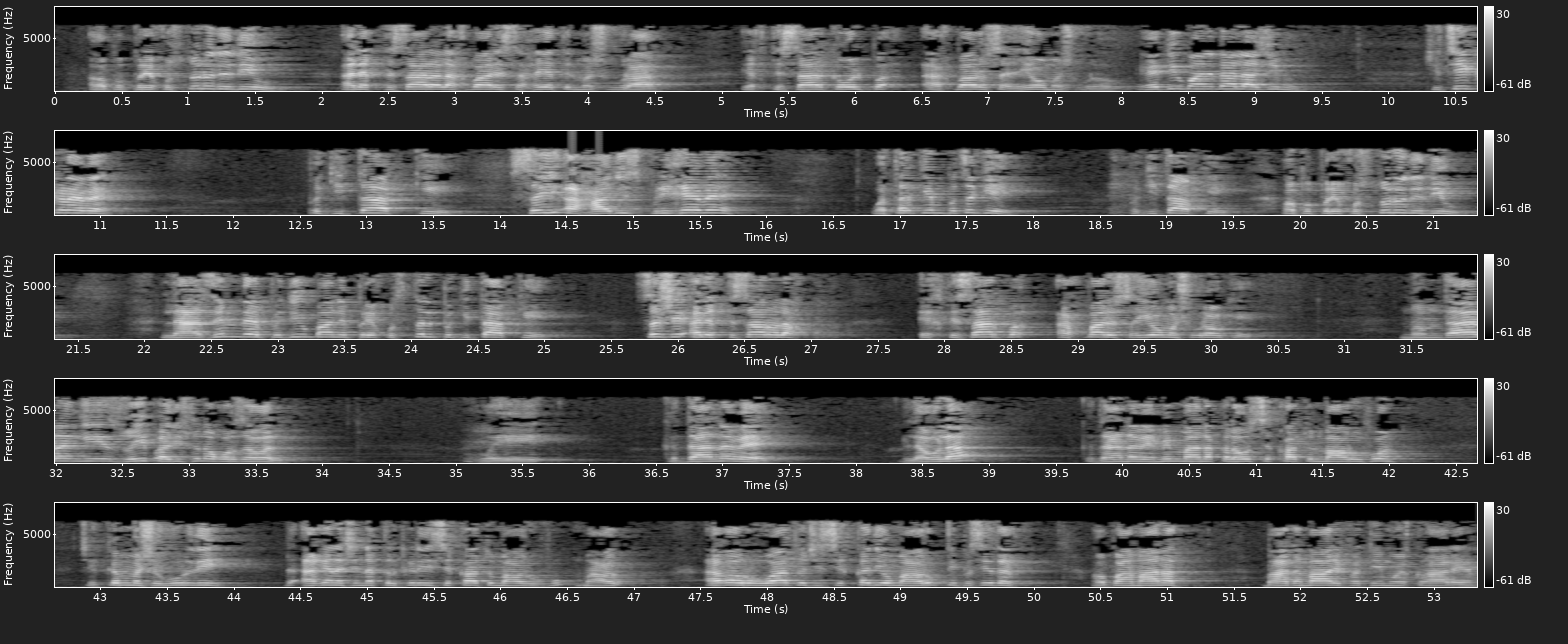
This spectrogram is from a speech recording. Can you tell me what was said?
او په پرېخستلو د دیو الاقتصار الاخبار الصحیحه المشهوره اختصار کول په اخبار صحیحه او مشهوره او اې دیو باندې دا لازمو چې څه کړه وې په کتاب کې صحیح احادیث پرېخې وې وترکم په څه کې په کتاب کې او په پرېخستلو د دیو لازم ده په دیو باندې پرېخستل په کتاب کې څه شي الاقتصار الاخبار اختصار په اخبار صحیحو مشهورو کې نومدارنګي زوی په حدیثونو غورځول وي کدا نه وي لولا کدا نه وي مما نقله الثقات المعروفون چې کوم مشهور دي د هغه نه چې نقل کړي ثقات معروف معروف هغه رواتو چې ثقه دي او معروف دي په صدق او په امانت بعد معرفتهم واقرارهم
